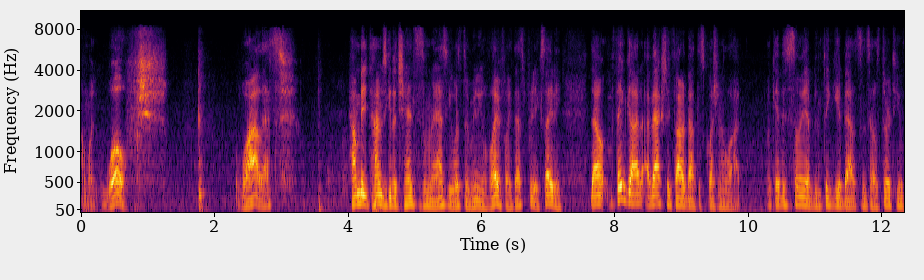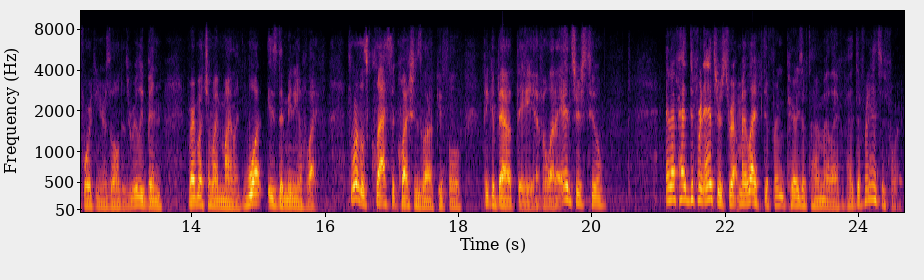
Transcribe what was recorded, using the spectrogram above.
I'm like, "Whoa, wow, that's." How many times you get a chance to someone ask you what's the meaning of life? Like that's pretty exciting. Now, thank God, I've actually thought about this question a lot. Okay, this is something I've been thinking about since I was 13, 14 years old. It's really been very much on my mind. Like, what is the meaning of life? It's one of those classic questions a lot of people think about, they have a lot of answers to. And I've had different answers throughout my life, different periods of time in my life. I've had different answers for it.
